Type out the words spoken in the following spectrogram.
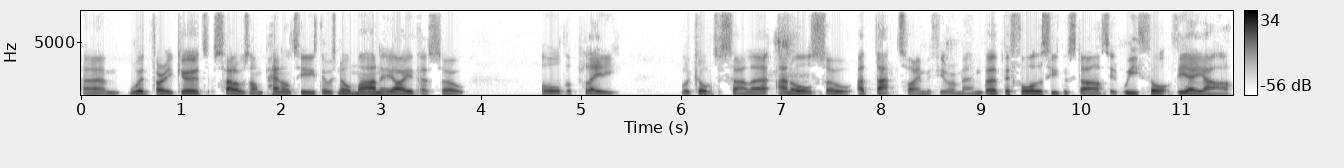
um, weren't very good. Salah was on penalties. There was no Mane either, so all the play would go to Salah. And also at that time, if you remember, before the season started, we thought VAR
